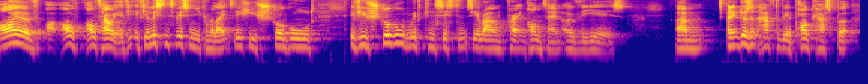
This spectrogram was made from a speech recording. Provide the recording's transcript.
I have, I'll, I'll tell you, if, you, if you listen to this and you can relate to this, you struggled, if you've struggled with consistency around creating content over the years, um, and it doesn't have to be a podcast, but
